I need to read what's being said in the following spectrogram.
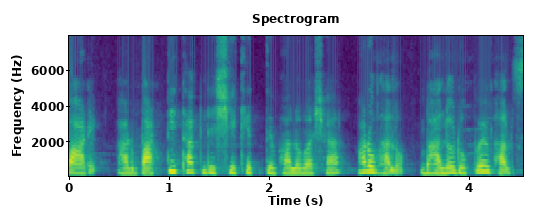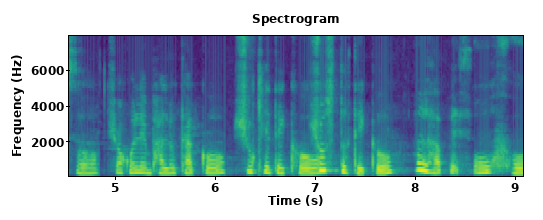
বাড়ে। আর বাড়তি থাকলে সেক্ষেত্রে ভালোবাসা আরও ভালো ভালো রূপে ভালো। সকলে ভালো থাকো সুখে থেকো সুস্থ থেকো। আল্লাহ হাফেজ। ওহো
